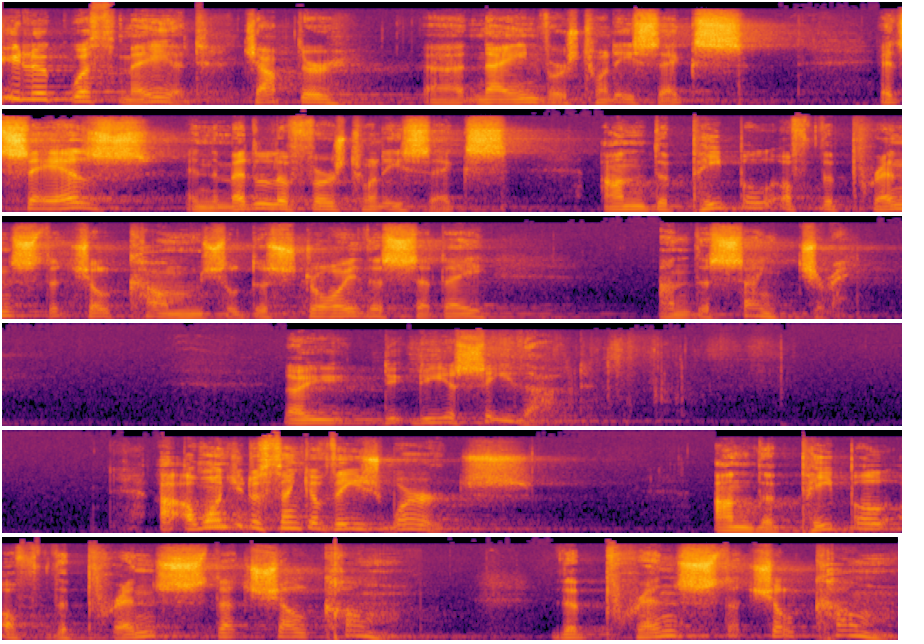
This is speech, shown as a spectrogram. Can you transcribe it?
you look with me at chapter uh, 9, verse 26, it says in the middle of verse 26, And the people of the prince that shall come shall destroy the city and the sanctuary. Now, do, do you see that? I want you to think of these words and the people of the prince that shall come. The prince that shall come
